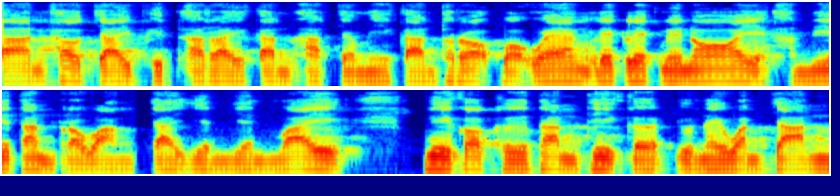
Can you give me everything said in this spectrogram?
การเข้าใจผิดอะไรกัน อาจจะมีการทะเลาะเบาแวงเล็กๆน้อยๆอันนี้ท่านระวังใจเย็นๆไว้ นี่ก็คือท่านที่เกิดอยู่ในวันจันทร์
